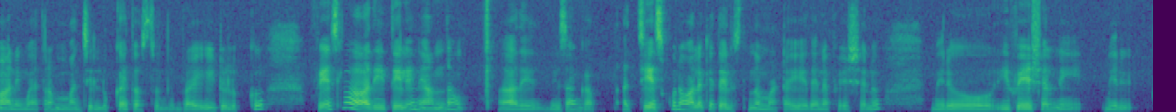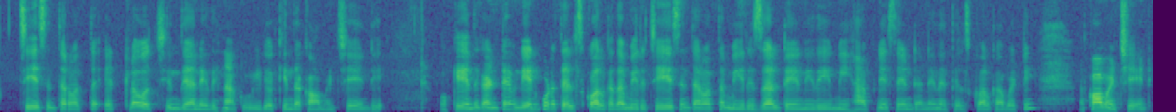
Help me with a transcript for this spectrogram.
మార్నింగ్ మాత్రం మంచి లుక్ అయితే వస్తుంది. Bright look. ఫేస్లో అది తెలియని అందం. అది నిజంగా అది చేసుకున్న వాళ్ళకే తెలుస్తుందన్నమాట ఏదైనా ఫేషియల్. మీరు ఈ ఫేషియల్ని మీరు చేసిన తర్వాత ఎట్లా వచ్చింది అనేది నాకు వీడియో కింద కామెంట్ చేయండి. ఓకే. ఎందుకంటే నేను కూడా తెలుసుకోవాలి కదా! మీరు చేసిన తర్వాత మీ రిజల్ట్ ఏంటిది మీ హ్యాపీనెస్ ఏంటి అనేది నేను తెలుసుకోవాలి కాబట్టి కామెంట్ చేయండి.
